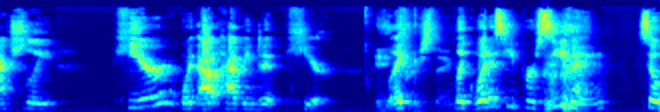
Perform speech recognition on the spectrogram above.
actually hear without having to hear. Like- interesting. like what is he perceiving? So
